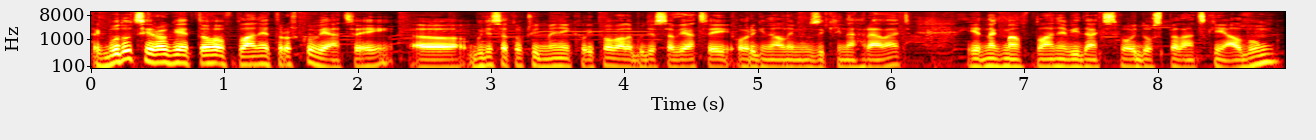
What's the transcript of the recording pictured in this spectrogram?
Tak budúci rok je toho v pláne trošku viacej. Uh, bude sa točiť menej klipov, ale bude sa viacej originálnej muziky nahrávať. Jednak mám v pláne vydať svoj dospelácky album,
